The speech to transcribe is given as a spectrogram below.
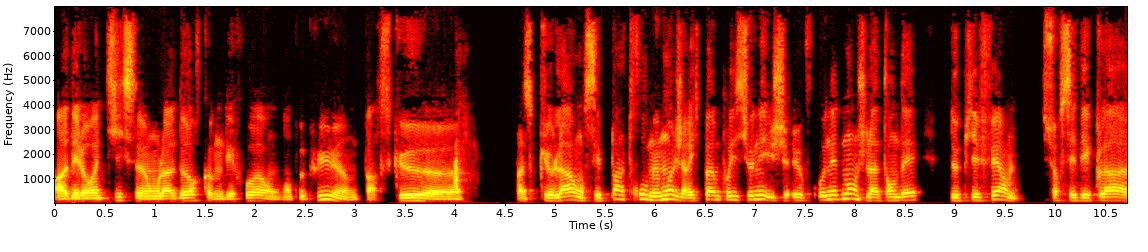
Ah, De Laurentiis, on l'adore comme des fois on n'en peut plus hein, parce que parce que là, on sait pas trop. Mais moi, j'arrive pas à me positionner. honnêtement, je l'attendais de pied ferme sur ces déclats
